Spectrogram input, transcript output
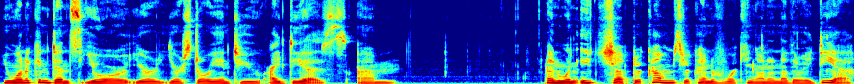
you want to condense your your your story into ideas. Um, and when each chapter comes, you're kind of working on another idea.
